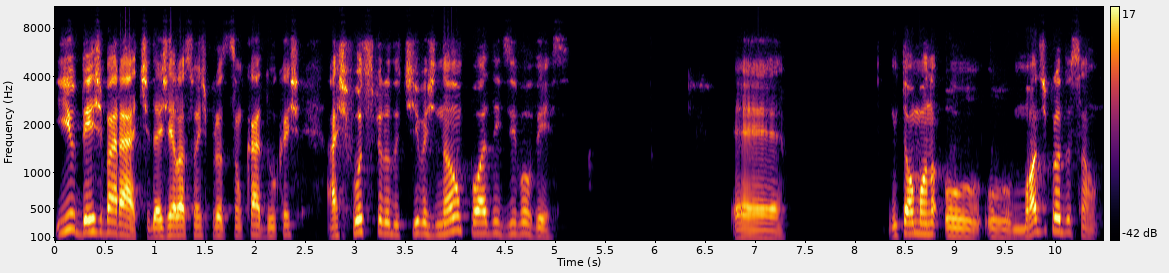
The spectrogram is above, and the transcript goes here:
e o desbarate das relações de produção caducas, as forças produtivas não podem desenvolver-se. É, então, o, o, modo de produção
